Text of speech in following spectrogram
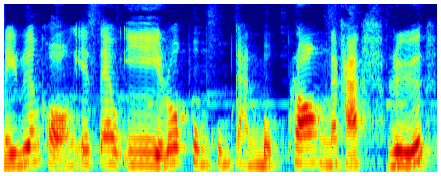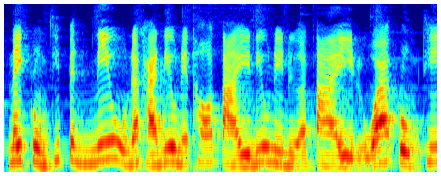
ในเรื่องของ SLE โรคภูมิคุ้มกันบกพร่องนะคะ หรือในกลุ่มที่เป็นนิ่วนะคะ นิ่วในท่อไต นิ่วในเนื้อไต หรือว่ากลุ่มที่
